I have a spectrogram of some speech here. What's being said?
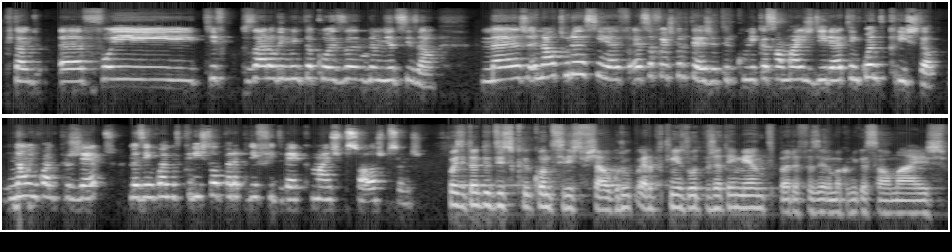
Portanto, uh, foi. tive que pesar ali muita coisa na minha decisão. Mas na altura, assim, essa foi a estratégia, ter comunicação mais direta enquanto Crystal, não enquanto projeto, mas enquanto Crystal para pedir feedback mais pessoal às pessoas. Pois então, tu disse que quando decidiste fechar o grupo era porque tinhas outro projeto em mente para fazer uma comunicação mais,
